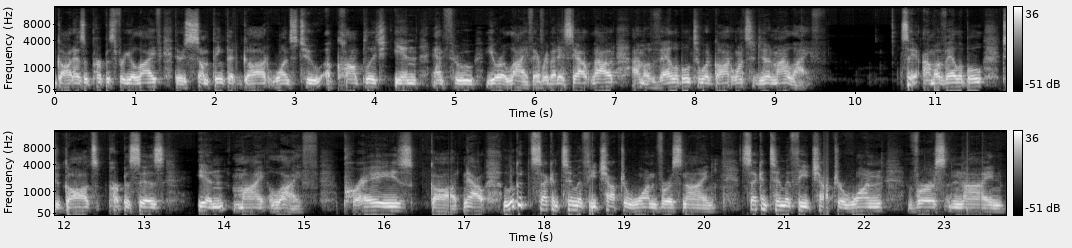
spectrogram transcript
God has a purpose for your life. There's something that God wants to accomplish in and through your life. Everybody say out loud, I'm available to what God wants to do in my life. Say, I'm available to God's purposes in my life. Praise God. Now, look at 2 Timothy chapter 1 verse 9. 2 Timothy chapter 1 verse 9.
